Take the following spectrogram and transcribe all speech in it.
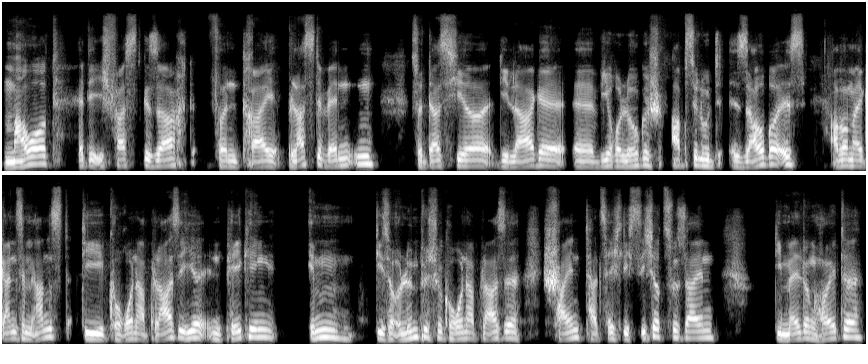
mauert, hätte ich fast gesagt, von drei Plastewänden, sodass hier die Lage äh, virologisch absolut sauber ist. Aber mal ganz im Ernst, die Corona-Blase hier in Peking, im, diese olympische Corona-Blase scheint tatsächlich sicher zu sein. Die Meldung heute,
